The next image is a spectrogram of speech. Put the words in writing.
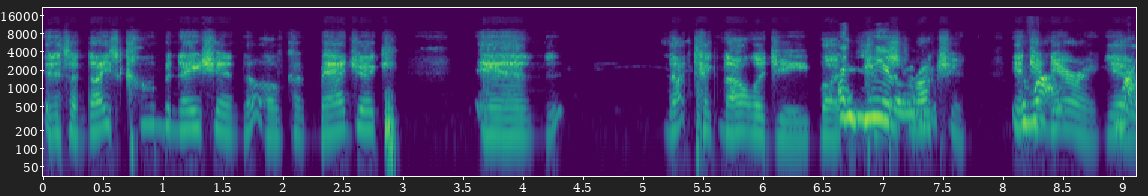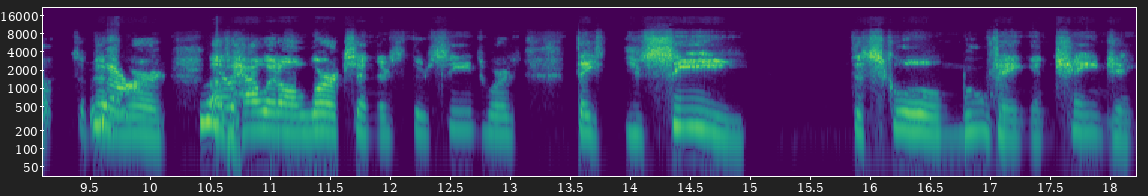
and it's a nice combination of kind of magic and not technology but construction engineering right. yeah right. A better yeah. word you of know, how it all works and there's there's scenes where they you see the school moving and changing.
